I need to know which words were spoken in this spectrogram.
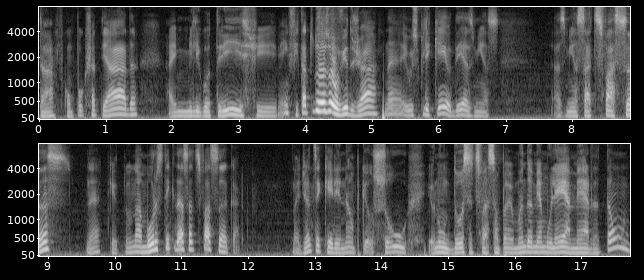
Tá? Ficou um pouco chateada. Aí me ligou triste. Enfim, tá tudo resolvido já, né? Eu expliquei, eu dei as minhas as minhas satisfações, né? Porque no namoro você tem que dar satisfação, cara. Não adianta você querer, não, porque eu sou. Eu não dou satisfação para Eu mando a minha mulher a merda. Então.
